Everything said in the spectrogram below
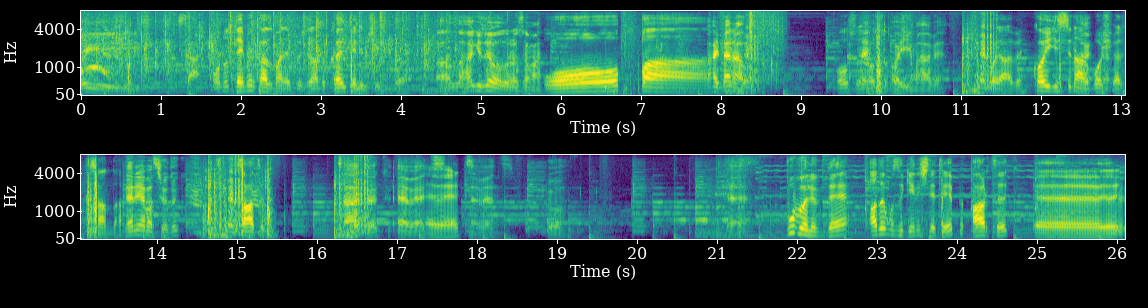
Oy. Bir saniye. Onu demir kazmayla yapacağız abi. Kaliteli bir şey istiyor. Allah'a güzel olur o zaman. Hoppa. Ay ben aldım. Olsun Evet, olsun. koyayım abi. olsun. Koy abi. Koy gitsin Bir abi dakika. boş ver sanda. Nereye basıyorduk? Sağ tık. Sağ tık. Evet. Evet. Evet. Şu. He. Bu bölümde adımızı genişletip artık eee,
